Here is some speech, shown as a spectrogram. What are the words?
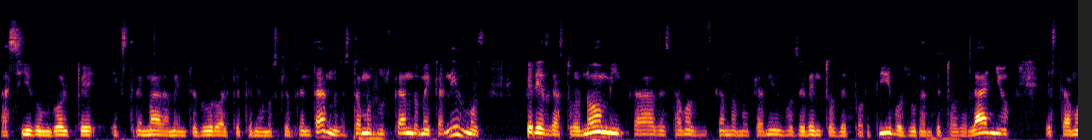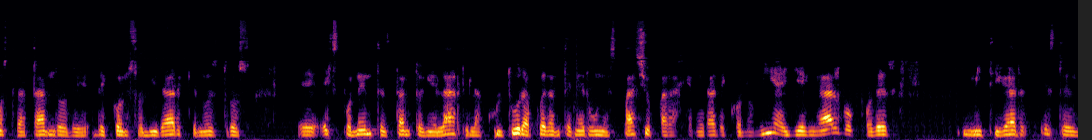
ha sido un golpe extremadamente duro al que tenemos que enfrentarnos. Estamos buscando mecanismos, ferias gastronómicas, estamos buscando mecanismos de eventos deportivos durante todo el año, estamos tratando de, consolidar que nuestros eh, exponentes, tanto en el arte y la cultura, puedan tener un espacio para generar economía y en algo poder mitigar este,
